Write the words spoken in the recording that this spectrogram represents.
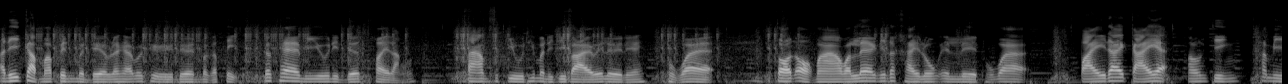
อันนี้กลับมาเป็นเหมือนเดิมแล้วครับ ก็คือเดินปกติก็แค่มียูนิตเดินถอยหลัง ตามสกิลที่มันอธิบายไว้เลยเนี่ยผมว่าตอนออกมาวันแรกนี่ถ้าใครลงเอเลดผมว่าไปได้ไกลอะ่ะเอาจริงถ้ามี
